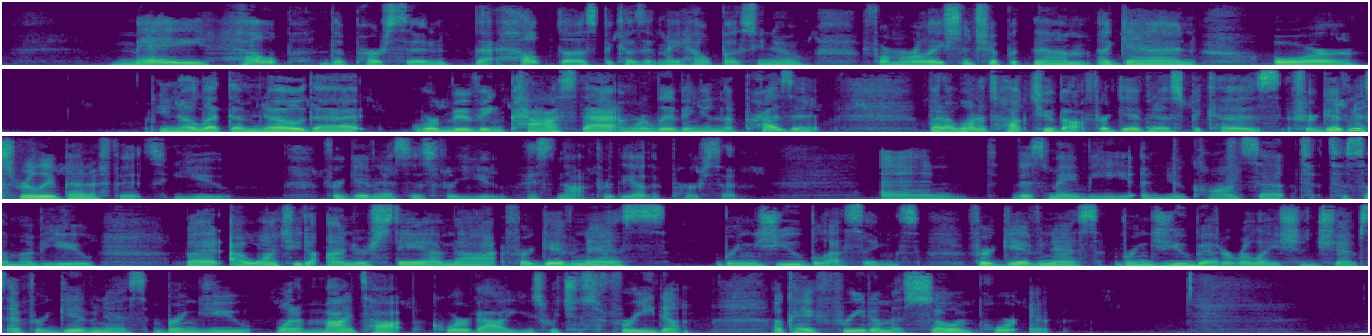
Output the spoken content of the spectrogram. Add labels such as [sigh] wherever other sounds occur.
may help the person that helped us because it may help us, you know, form a relationship with them again or, you know, let them know that we're moving past that and we're living in the present. But I want to talk to you about forgiveness because forgiveness really benefits you. Forgiveness is for you, it's not for the other person. And this may be a new concept to some of you, but I want you to understand that forgiveness brings you blessings. Forgiveness brings you better relationships. And forgiveness brings you one of my top core values, which is freedom. Okay, freedom is so important.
